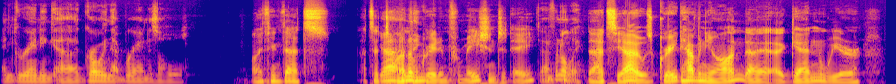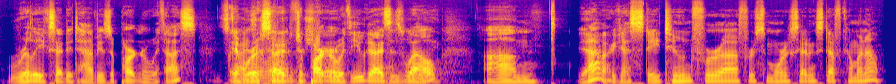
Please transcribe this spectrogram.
and granting uh, growing that brand as a whole. I think that's that's a yeah, ton of great information today. Definitely. That's yeah. It was great having you on. Uh, again, we are really excited to have you as a partner with us, and we're excited to partner sure. with you guys Absolutely. as well. Um, yeah, I guess stay tuned for uh, for some more exciting stuff coming up.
